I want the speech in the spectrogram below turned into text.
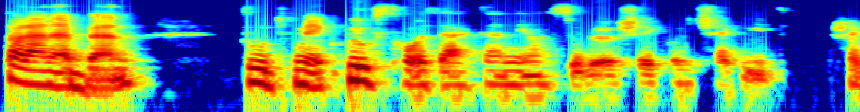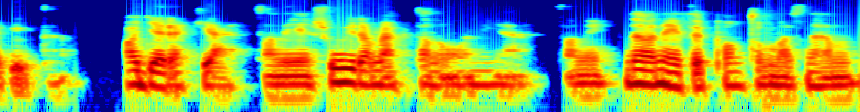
Talán ebben tud még plusz hozzátenni a szülőség, hogy segít, segít a gyerek játszani, és újra megtanulni játszani. De a nézőpontom az nem,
